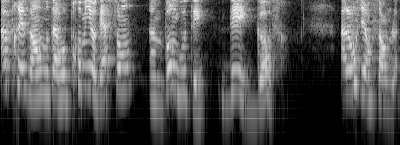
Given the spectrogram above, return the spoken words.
À présent, nous avons promis aux garçons un bon goûter, des gaufres. Allons-y ensemble.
